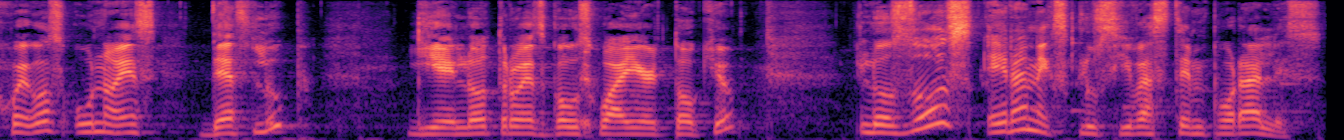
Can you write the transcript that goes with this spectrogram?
juegos, uno es Deathloop y el otro es Ghostwire Tokyo. Los dos eran exclusivas temporales.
